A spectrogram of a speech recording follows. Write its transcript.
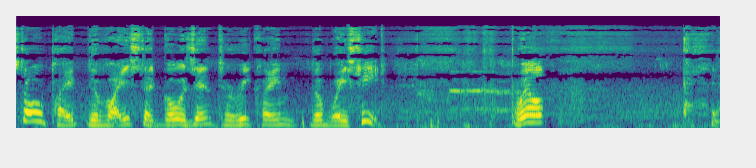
stovepipe device that goes in to reclaim the waste heat. Well, you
